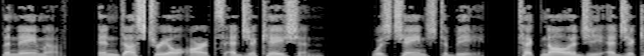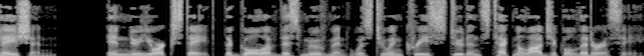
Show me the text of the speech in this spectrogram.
the name of industrial arts education was changed to be technology education. In New York State, the goal of this movement was to increase students' technological literacy.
